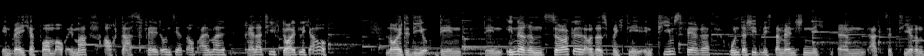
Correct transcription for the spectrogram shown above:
in welcher Form auch immer. Auch das fällt uns jetzt auf einmal relativ deutlich auf. Leute, die den, den inneren Circle oder sprich die Intimsphäre unterschiedlichster Menschen nicht ähm, akzeptieren,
